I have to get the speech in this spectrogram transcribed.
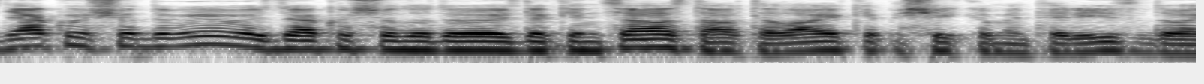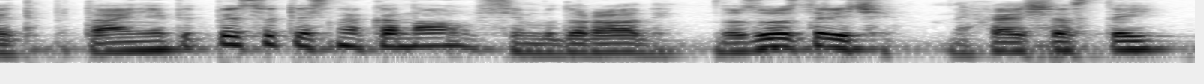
дякую, що дивились, дякую, що додивились до кінця. Ставте лайки, пишіть коментарі, задавайте питання, підписуйтесь на канал. Всім буду радий. До зустрічі, нехай щастить!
